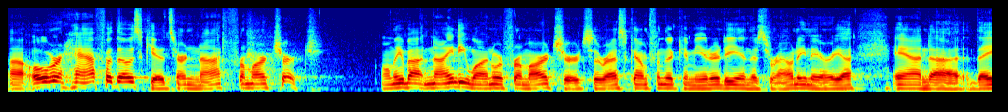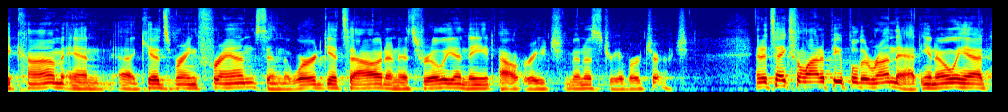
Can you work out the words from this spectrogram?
Uh, over half of those kids are not from our church. Only about 91 were from our church. The rest come from the community and the surrounding area. And uh, they come, and uh, kids bring friends, and the word gets out, and it's really a neat outreach ministry of our church. And it takes a lot of people to run that. You know, we had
